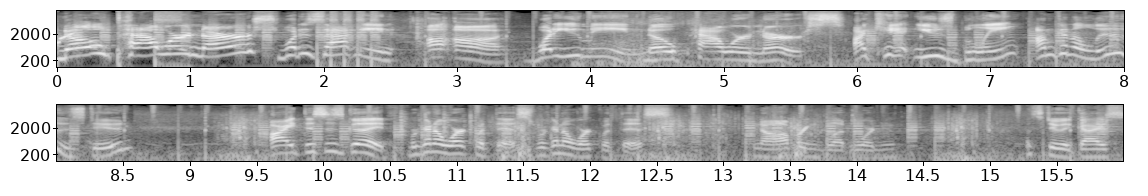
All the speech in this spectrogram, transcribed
No power nurse? What does that mean? Uh-uh. What do you mean, no power nurse? I can't use blink? I'm gonna lose, dude. All right, this is good. We're gonna work with this. We're gonna work with this. No, I'll bring Blood Warden. Let's do it, guys.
